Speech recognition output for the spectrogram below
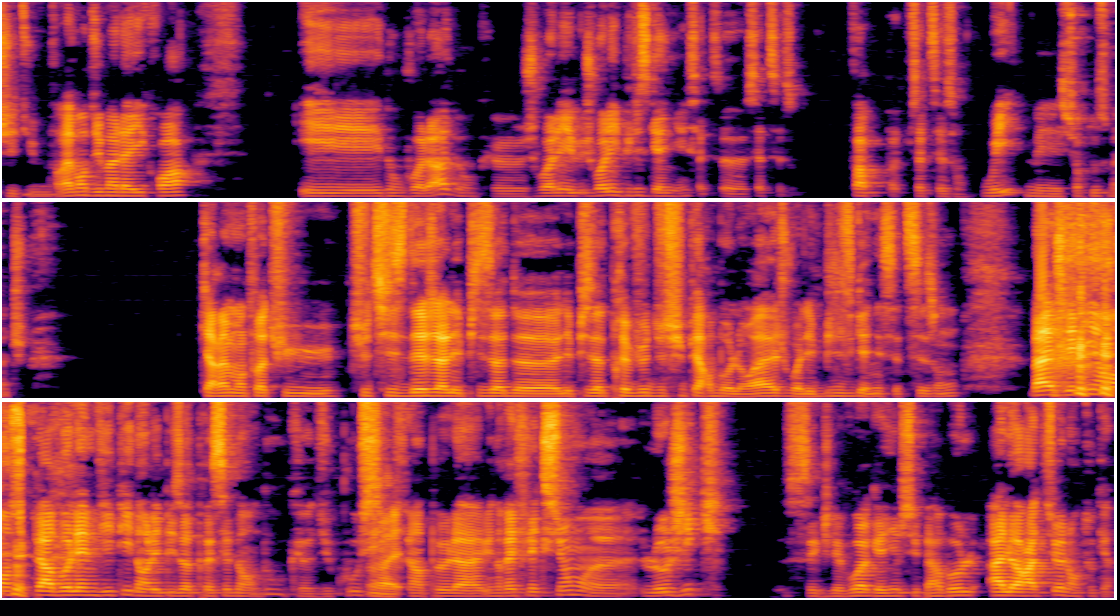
J'ai du, vraiment du mal à y croire. Et donc voilà, donc euh, je vois les, je vois les Bills gagner cette, cette saison. Enfin, cette saison, oui, mais surtout ce match carrément toi tu tu utilises déjà l'épisode euh, l'épisode prévu du Super Bowl ouais je vois les Bills gagner cette saison bah je l'ai mis en Super Bowl MVP dans l'épisode précédent donc euh, du coup si ouais. on fait un peu la une réflexion euh, logique c'est que je les vois gagner le Super Bowl à l'heure actuelle en tout cas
